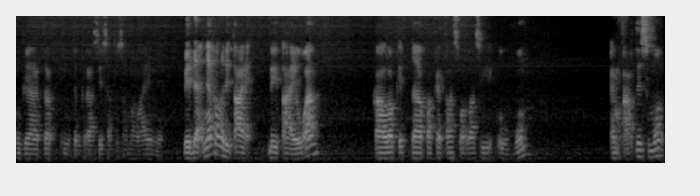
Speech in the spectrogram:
nggak terintegrasi satu sama lain ya bedanya kalau di Tai- di Taiwan kalau kita pakai transportasi umum MRT semua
